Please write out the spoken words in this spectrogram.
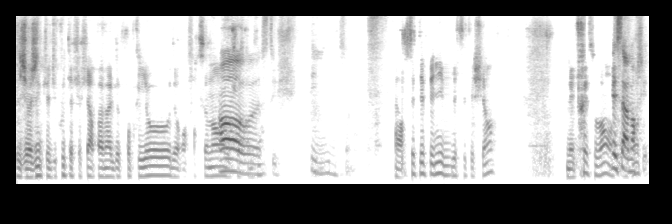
j'imagine que du coup, tu as fait faire pas mal de proprio, de renforcement. Ah ouais, c'était pénible ça. Alors, c'était pénible et c'était chiant. Mais très souvent, et ça a marché.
